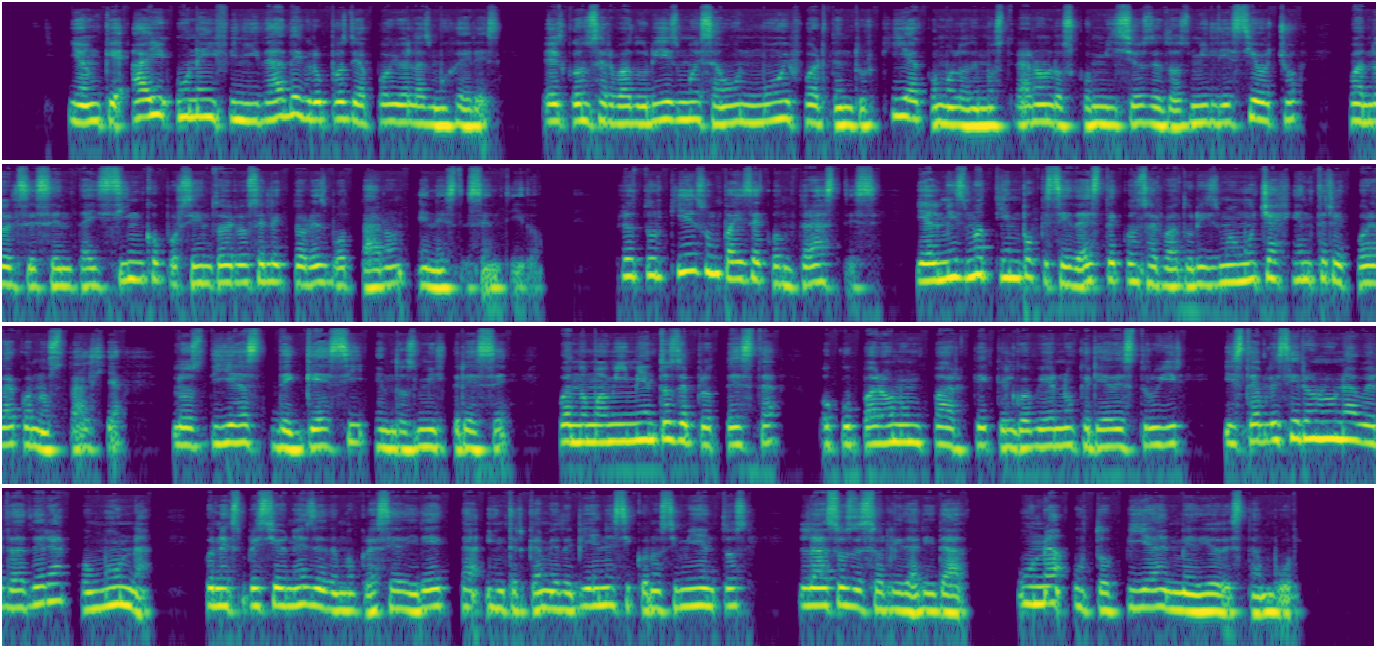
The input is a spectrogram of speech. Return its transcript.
Y aunque hay una infinidad de grupos de apoyo a las mujeres, el conservadurismo es aún muy fuerte en Turquía, como lo demostraron los comicios de 2018, cuando el 65% de los electores votaron en este sentido. Pero Turquía es un país de contrastes y al mismo tiempo que se da este conservadurismo, mucha gente recuerda con nostalgia los días de Gezi en 2013, cuando movimientos de protesta ocuparon un parque que el gobierno quería destruir y establecieron una verdadera comuna, con expresiones de democracia directa, intercambio de bienes y conocimientos, lazos de solidaridad, una utopía en medio de Estambul.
